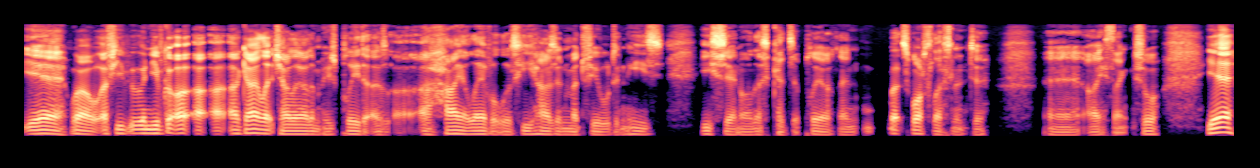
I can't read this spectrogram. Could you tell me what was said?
Yeah, well, if you when you've got a, a, a, guy like Charlie Adam who's played at a, higher level as he has in midfield, and he's he's saying, "Oh, this kid's a player," then it's worth listening to. Uh, I think so. Yeah,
